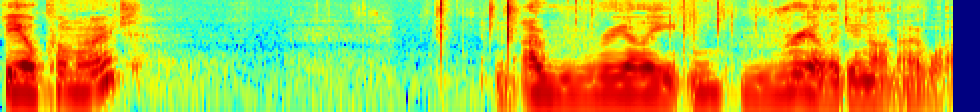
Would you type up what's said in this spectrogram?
vehicle mode. I really, really do not know why.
